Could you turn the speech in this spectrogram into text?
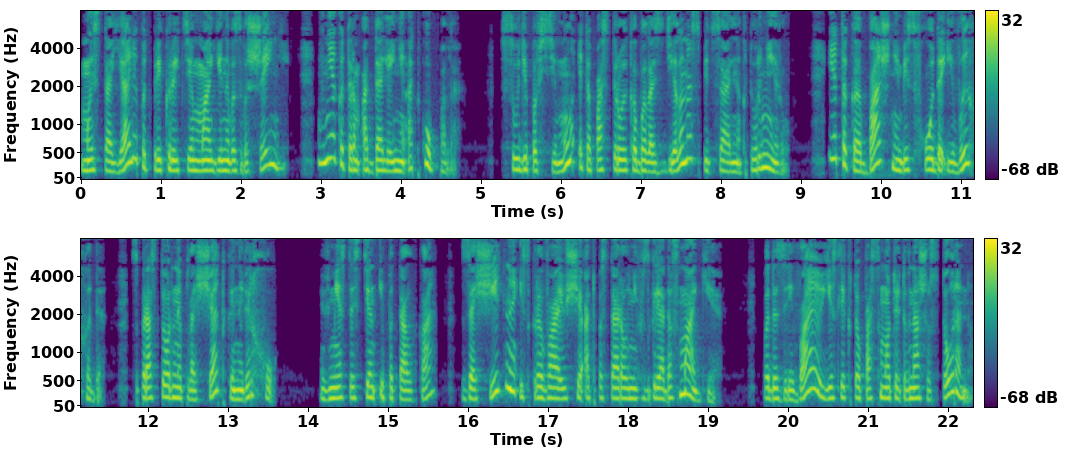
Мы стояли под прикрытием магии на возвышении в некотором отдалении от купола. Судя по всему, эта постройка была сделана специально к турниру. И такая башня без входа и выхода, с просторной площадкой наверху. Вместо стен и потолка защитная и скрывающая от посторонних взглядов магия. Подозреваю, если кто посмотрит в нашу сторону,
